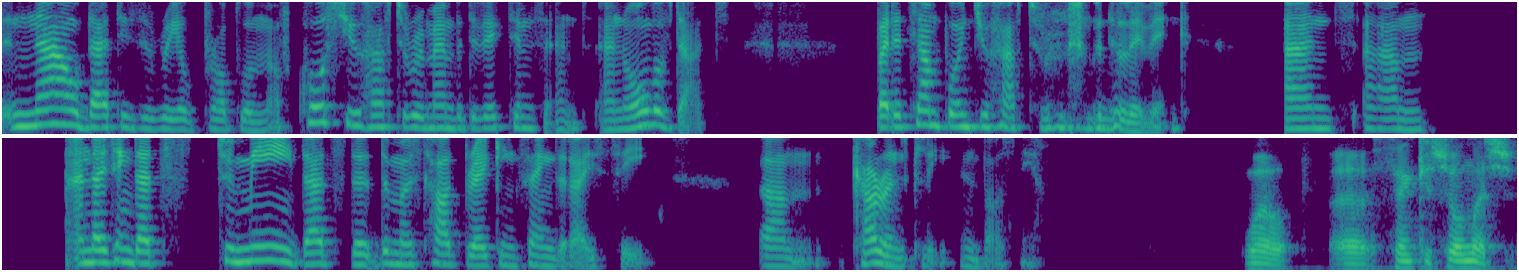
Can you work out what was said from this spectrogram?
now that is a real problem. Of course you have to remember the victims and and all of that but at some point you have to remember the living. And um and i think that's to me that's the the most heartbreaking thing that i see um currently in bosnia. Well uh, thank you so much.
